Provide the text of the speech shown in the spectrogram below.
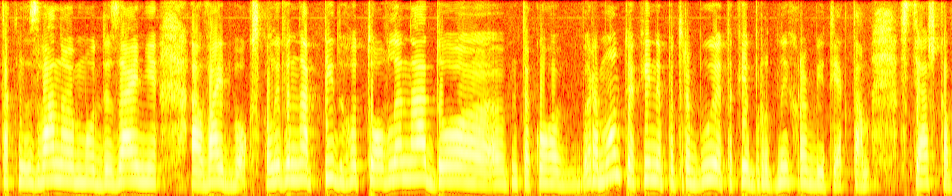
так званому дизайні е, white box, коли вона підготовлена до е, такого ремонту, який не потребує таких брудних робіт, як там стяжка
